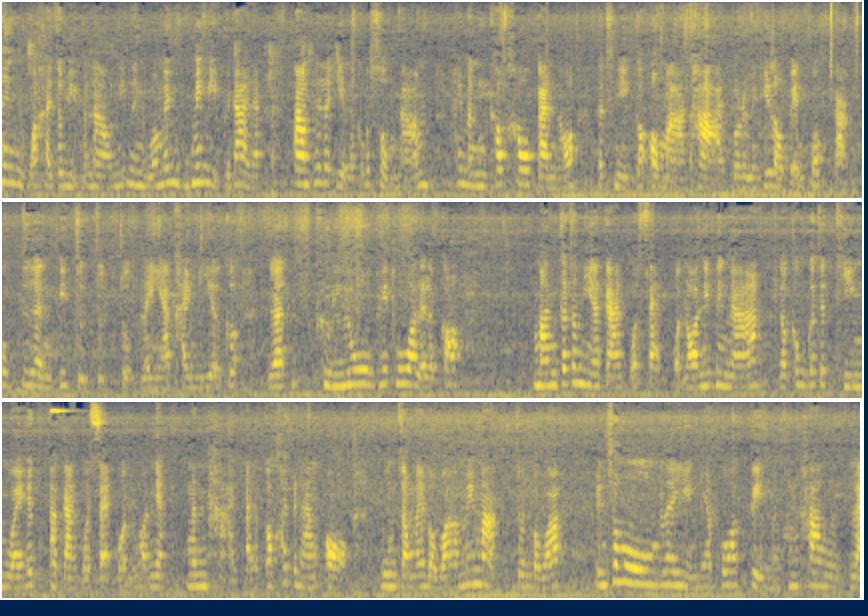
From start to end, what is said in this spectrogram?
นึงหรือว่าใครจะบีบมะนาวนิดนึงหรือว่าไม่ไม่บีบก็ได้นะตามให้ละเอียดแล้วก็ผสมน้ำให้มันเข้าๆกันเนาะแล้วทีนี้ก็เอามาทาบริเวณที่เราเป็นพวกกากพวกเกลือนที่จุดๆๆอะไรเงี้ยใครมีเยอะก็แล้วคือลูบให้ทั่วเลยแล้วก็ มันก็จะมีอาการปวดแสบปวดร้อนนิดนึงนะ แล้วก็ก็จะทิ้งไว้ให้อาการปวดแสบปวดร้อนเนี่ยมันหายไปแล้วก็ค่อยไปล้างออกบูมจะไม่แบบว่าไม่หมักจนแบบว่าเป็นชั่วโมงอะไรอย่างเงี้ยเพราะว่ากลิ่นมันค่อนข้างแร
